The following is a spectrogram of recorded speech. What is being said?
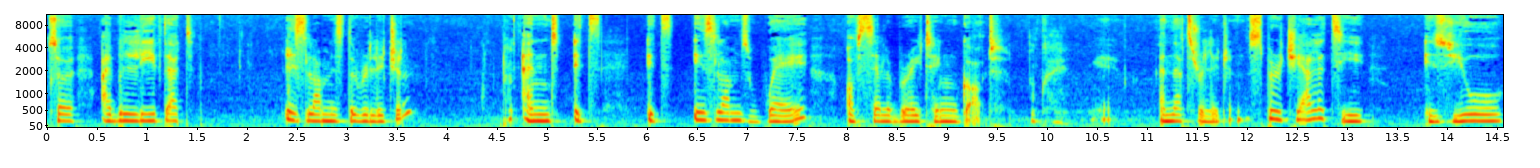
So I believe that Islam is the religion, and it's it's Islam's way of celebrating God, Okay. Yeah. and that's religion. Spirituality is your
